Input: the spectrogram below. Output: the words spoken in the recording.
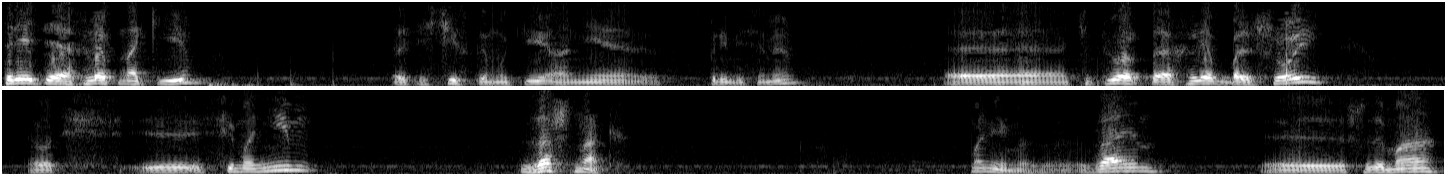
Третье, хлеб наки, то есть из чистой муки, а не с примесями. Э, четвертое, хлеб большой. Вот, э, симоним Зашнак. Маним. Зайн, э, шлема,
